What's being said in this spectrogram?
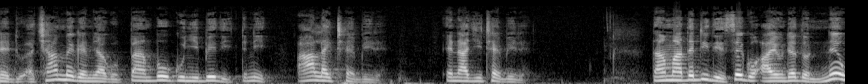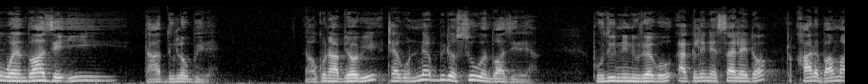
နဲ့တူအခြားမဲ့ခင်များကိုပံပိုးကူညီပေးသည်တနည်းအားလိုက်ထည့်ပေးတယ် energy ထည့်ပေးတယ်တမ္မာတတိတိစိတ်ကိုအာယုန်တဲ့သို့နဲ့ဝင်သွားစေ၏ဒါသူလုပ်ပေးတယ်နောက်ခုနပြောပြီးအထက်ကိုနှက်ပြီးတော့စူးဝင်သွားစေတယ်ဘူးသူနင်နူတွေကိုအကလင်းနဲ့စိုက်လိုက်တော့တခါတည်းဘာမှ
